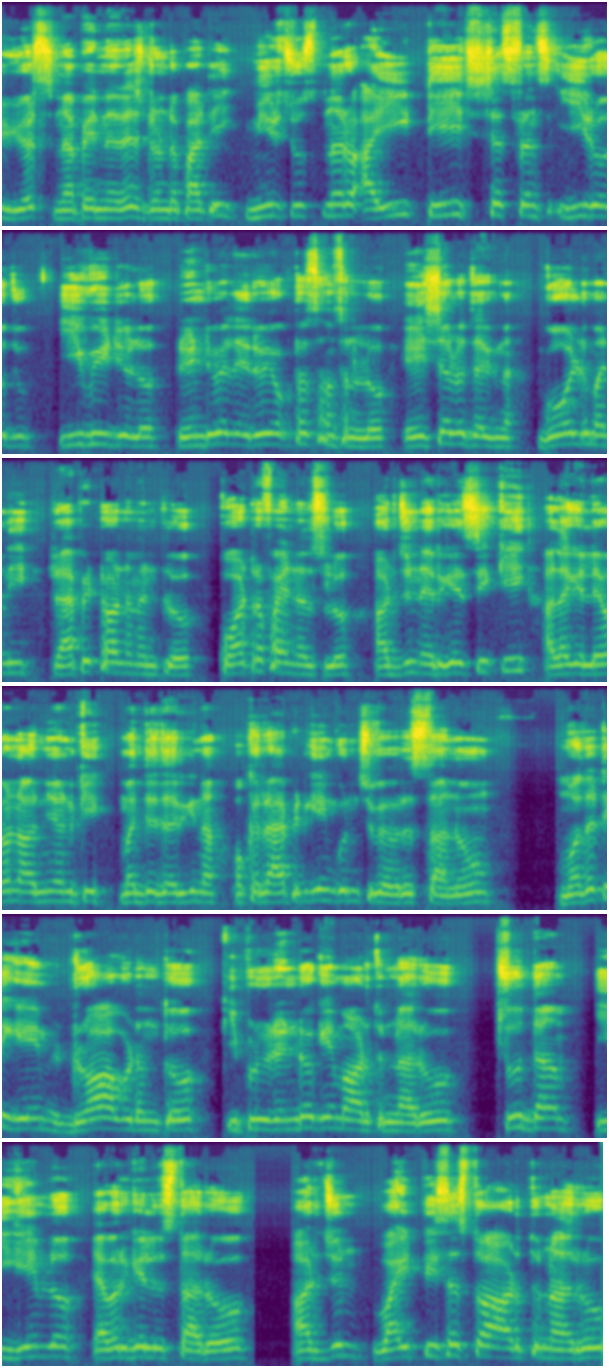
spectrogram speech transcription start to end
వ్యూయర్స్ నా పేరు నరేష్ దొండపాటి మీరు చూస్తున్నారు ఐటీ చెస్ ఫ్రెండ్స్ ఈ రోజు ఈ వీడియోలో రెండు వేల ఇరవై ఒకటో సంవత్సరంలో ఏషియాలో జరిగిన గోల్డ్ మనీ ర్యాపిడ్ టోర్నమెంట్లో క్వార్టర్ ఫైనల్స్లో అర్జున్ ఎర్గేసీకి అలాగే లెవెన్ ఆర్నియన్కి మధ్య జరిగిన ఒక ర్యాపిడ్ గేమ్ గురించి వివరిస్తాను. మొదటి గేమ్ డ్రా అవ్వడంతో ఇప్పుడు రెండో గేమ్ ఆడుతున్నారు. చూద్దాం ఈ గేమ్లో ఎవరు గెలుస్తారో. అర్జున్ వైట్ పీసెస్తో ఆడుతున్నారు.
